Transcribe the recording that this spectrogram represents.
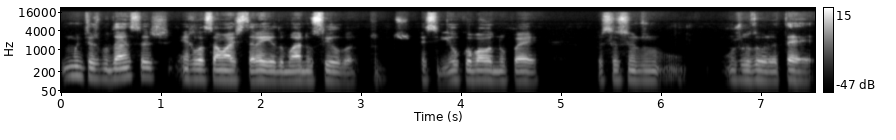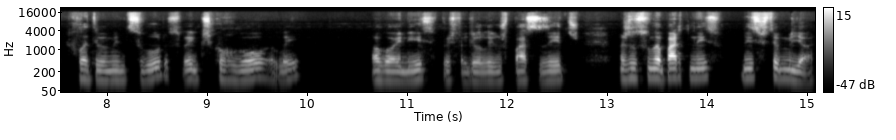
muitas mudanças em relação à estreia do Mano Silva. Pronto, assim, ele com a bola no pé pareceu ser um, um jogador até relativamente seguro, se bem que escorregou ali logo ao início, depois falhou ali uns passositos, mas na segunda parte nisso, nisso esteve melhor.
